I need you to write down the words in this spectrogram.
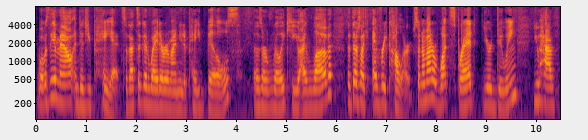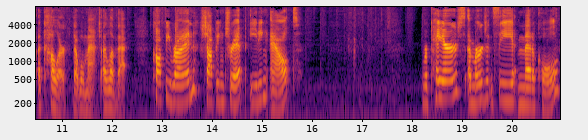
what was the amount and did you pay it? So that's a good way to remind you to pay bills. Those are really cute. I love that there's like every color. So no matter what spread you're doing, you have a color that will match. I love that. Coffee run, shopping trip, eating out, repairs, emergency medical,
